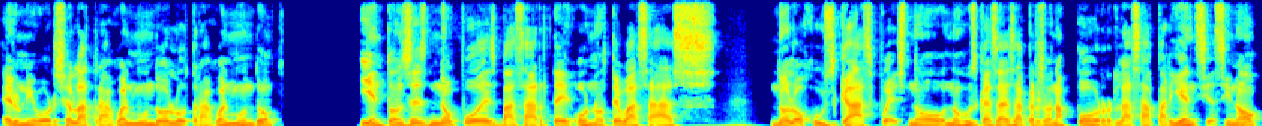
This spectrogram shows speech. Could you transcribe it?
el universo la trajo al mundo, lo trajo al mundo. Y entonces no puedes basarte o no te basas, no lo juzgas, pues, no, no juzgas a esa persona por las apariencias, sino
